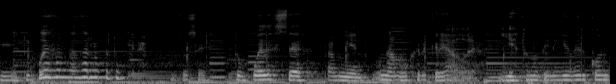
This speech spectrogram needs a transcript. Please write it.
eh, tú puedes alcanzar lo que tú quieras. Entonces, tú puedes ser también una mujer creadora. Y esto no tiene que ver con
